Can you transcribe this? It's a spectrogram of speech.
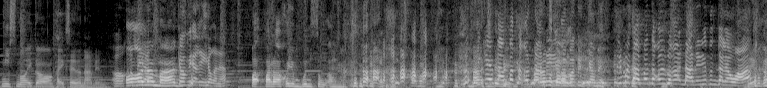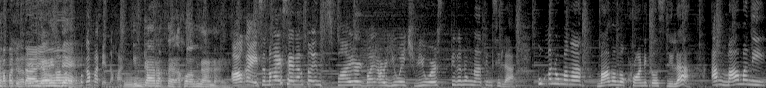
mismo ikaw ang ka-eksena namin? Oh, Oo kami ang- naman. Kami ang iyong anak. Pa- para ako yung bunsong ano. Hindi kaya dapat ako Para nanay. magkakapatid kami. Di ba dapat ako yung mga nanay nitong dalawa? Hindi, magkakapatid tayo. Hindi, hindi. Magkapatid ako. In character, ako ang nanay. Okay, sa mga eksenang to inspired by our UH viewers, tinanong natin sila kung anong mga Mama Mo Chronicles nila. Ang mama ni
